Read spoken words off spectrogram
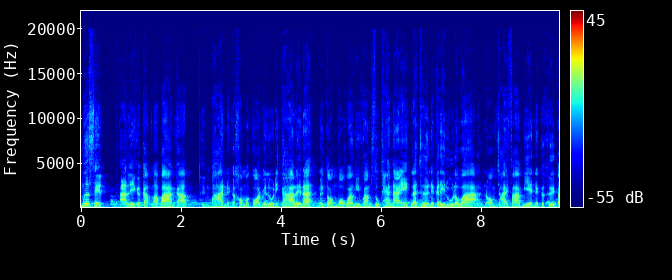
เมื่อเสร็จอาเลก็กลับมาบ้านครับ ถึงบ้านเนี่ยก็เข้ามากอดเวโรนิก้าเลยนะ ไม่ต้องบอกว่ามีความสุขแค่ไหน และเธอเนี่ยก็ได้รู้แล้วว่าน้องชายฟาเบียนเนี่ยก็เคยไป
